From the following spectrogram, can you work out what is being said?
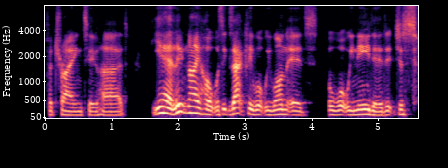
for trying too hard. Yeah, Luc Nijholt was exactly what we wanted or what we needed. It just,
